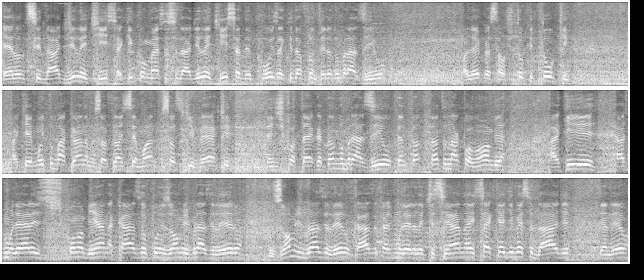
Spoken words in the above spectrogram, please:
é a cidade de Letícia. Aqui começa a cidade de Letícia, depois aqui da fronteira do Brasil. Olha aí, pessoal, os tuk-tuk. Aqui é muito bacana, pessoal. Final de semana, o pessoal se diverte. Tem discoteca tanto no Brasil, tanto na Colômbia. Aqui as mulheres colombianas casam com os homens brasileiros, os homens brasileiros casam com as mulheres leticianas. Isso aqui é diversidade, entendeu?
